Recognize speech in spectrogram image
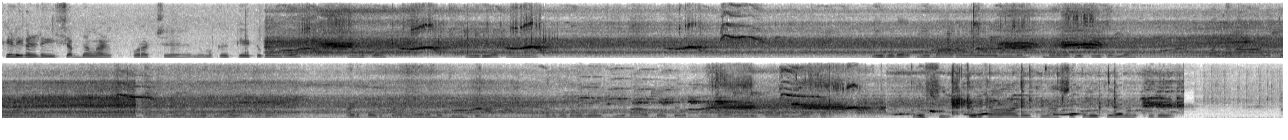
കിളികളുടെ ശബ്ദങ്ങൾ കുറച്ച് നമുക്ക് കേട്ടുകൊണ്ട് നമുക്ക് വീഡിയോ കാണാം. ഇവിടെ ഈ ഭാഗങ്ങളിലൊന്നും മഴ കിട്ടിയിട്ടില്ല. പല കാലത്തിലുമാണ് കനാലിൽ വെള്ളം വരുന്നത് അത് അടുത്തടുത്തുള്ളവരൊക്കെ തീറ്റും അതുകൊണ്ട് തന്നെ ഈ ഭാഗത്തോട്ട് നമുക്ക് വെള്ളം കിട്ടാറില്ല. കൃഷി ഒരുപാട് നാശത്തിലേക്കാണ് ഇത്.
